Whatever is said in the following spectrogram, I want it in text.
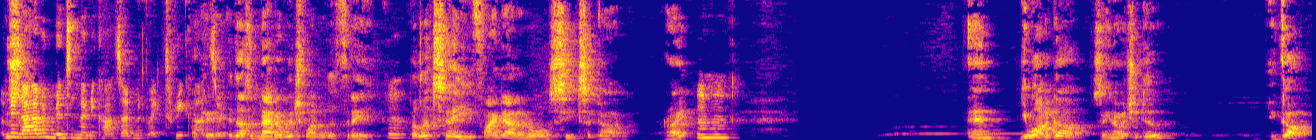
I mean, I haven't been to many concerts. I've been to like three concerts. Okay, it doesn't matter which one of the 3 mm-hmm. But let's say you find out that all the seats are gone right? Mm-hmm. and you want to go. So you know what you do? You go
